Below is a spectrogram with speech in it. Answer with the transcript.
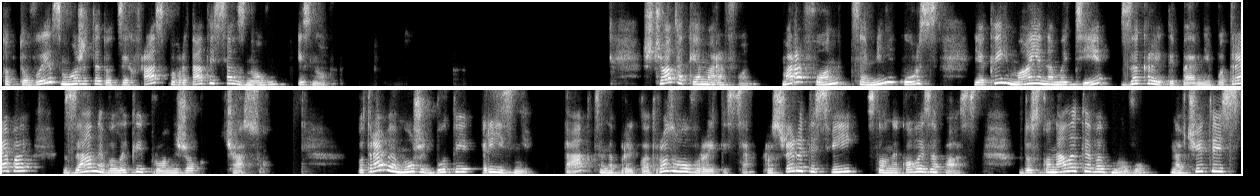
тобто ви зможете до цих фраз повертатися знову і знову. Що таке марафон? Марафон це міні-курс, який має на меті закрити певні потреби за невеликий проміжок часу. Потреби можуть бути різні. Так, це, наприклад, розговоритися, розширити свій словниковий запас, вдосконалити вимову, навчитись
